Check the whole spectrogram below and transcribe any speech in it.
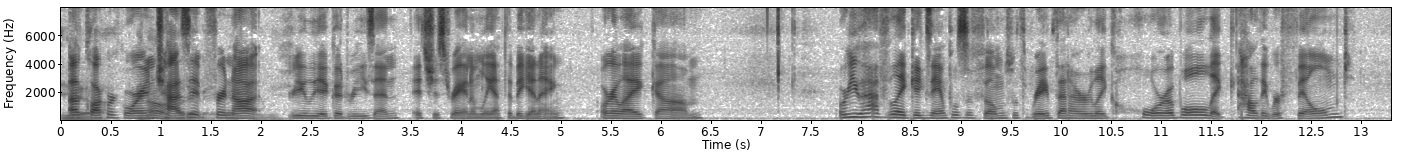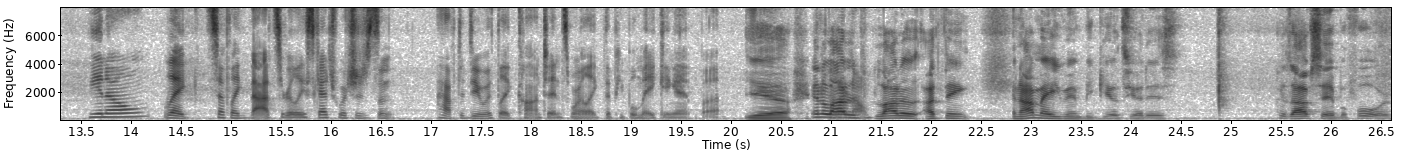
Yeah. a Clockwork Orange has it for not movies. really a good reason. It's just randomly at the beginning, or like, um, or you have like examples of films with rape that are like horrible, like how they were filmed. you know, like stuff like that's really sketch, which doesn't have to do with like content. It's more like the people making it. But Yeah, and a lot of a lot of I think, and I may even be guilty of this, because I've said before.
